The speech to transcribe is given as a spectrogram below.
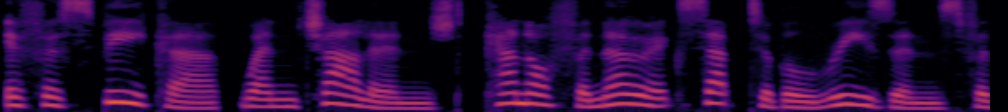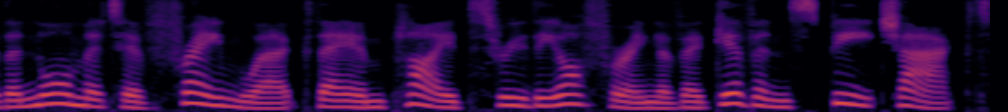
if a speaker, when challenged, can offer no acceptable reasons for the normative framework they implied through the offering of a given speech act,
